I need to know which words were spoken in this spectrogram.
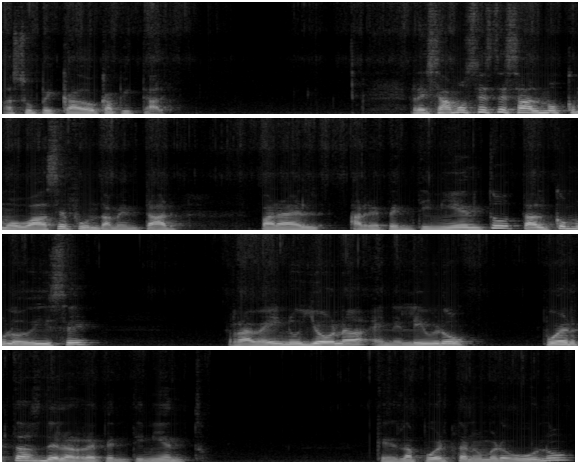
a su pecado capital. Rezamos este salmo como base fundamental para el arrepentimiento, tal como lo dice Rabeinu Yona en el libro Puertas del Arrepentimiento, que es la puerta número uno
